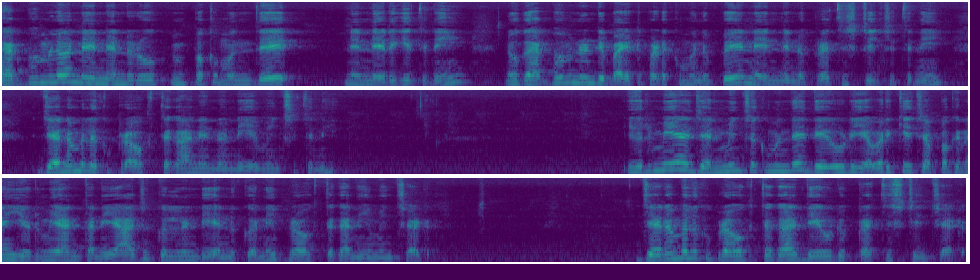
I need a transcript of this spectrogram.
గర్భంలో నేను నిన్ను రూపింపక ముందే నిన్ను ఎరిగి తిని నువ్వు గర్భం నుండి బయటపడక మునిపే నేను నిన్ను ప్రతిష్ఠించి తిని జనములకు ప్రవక్తగా నిన్ను నియమించి తిని. యుర్మియా జన్మించకముందే దేవుడు ఎవరికీ చెప్పకనే యుర్మియాను తన యాజకుల నుండి ఎన్నుకొని ప్రవక్తగా నియమించాడు. జనములకు ప్రవక్తగా దేవుడు ప్రతిష్ఠించాడు.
